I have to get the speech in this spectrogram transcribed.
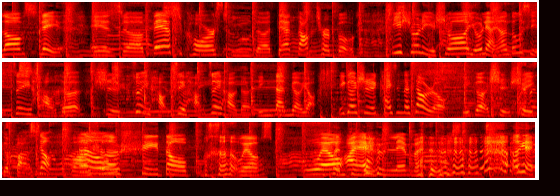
love sleep is the best course in the Dead Doctor book. 一书里说有两样东西最好的是最好最好最好的灵丹妙药，一个是开心的笑容，一个是睡个饱觉。哇，说到睡到，我要。Well, I am lemon. OK，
